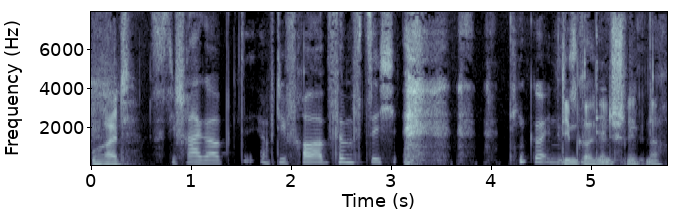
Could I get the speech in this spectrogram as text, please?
What? Das ist die Frage, ob, ob die Frau ab 50 den goldenen Dem Schnitt goldenen. Schnitt noch.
